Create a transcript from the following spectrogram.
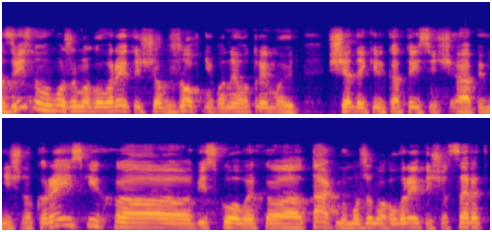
Звісно, ми можемо говорити, що в жовтні вони отримують ще декілька тисяч а, північнокорейських а, військових. А, так, ми можемо говорити, що серед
